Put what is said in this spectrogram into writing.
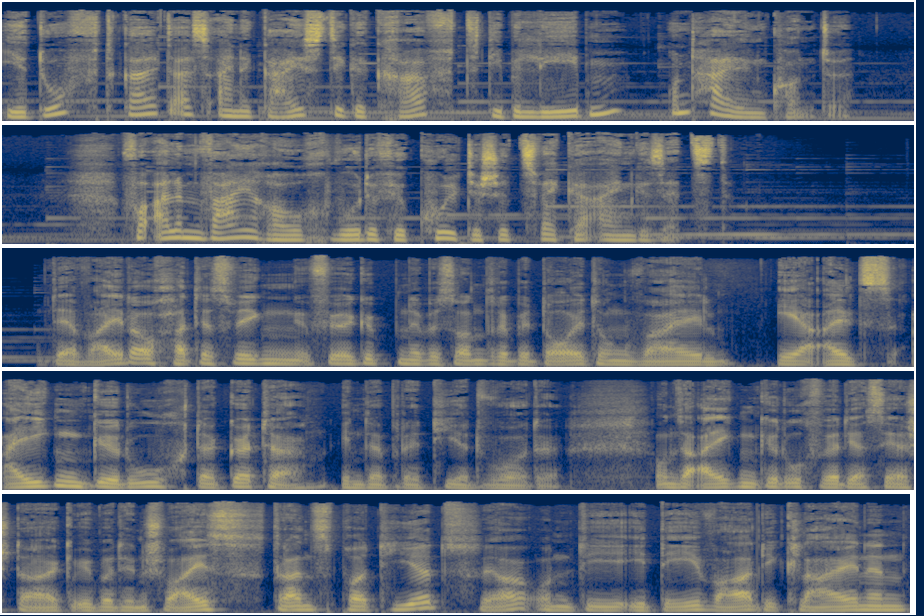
Ihr Duft galt als eine geistige Kraft, die beleben und heilen konnte. Vor allem Weihrauch wurde für kultische Zwecke eingesetzt. Der Weihrauch hat deswegen für Ägypten eine besondere Bedeutung, weil er als Eigengeruch der Götter interpretiert wurde. Unser Eigengeruch wird ja sehr stark über den Schweiß transportiert, ja, und die Idee war, die kleinen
